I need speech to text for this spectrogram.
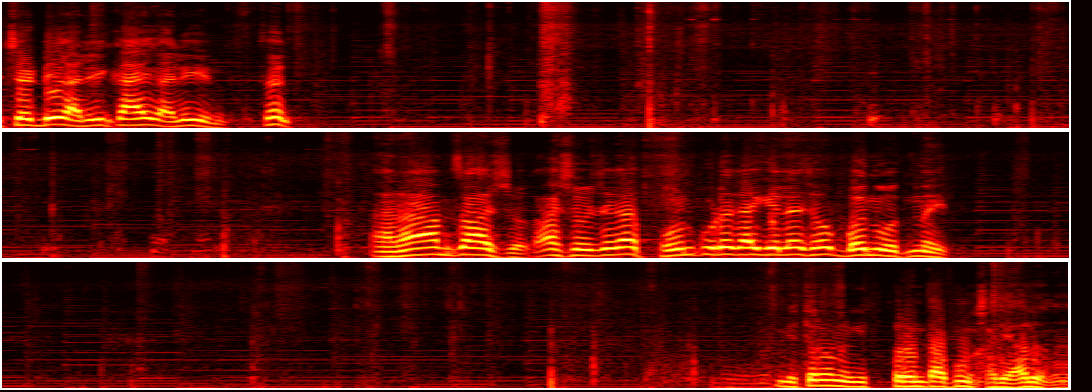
चड्डी घालीन काय घालीन चल आणि हा आमचा अशोक अशोकचे काय फोन कुठं काय गेल्याशिवाय बंद होत नाहीत. मित्रांनो इथपर्यंत आपण खाली आलो ना.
